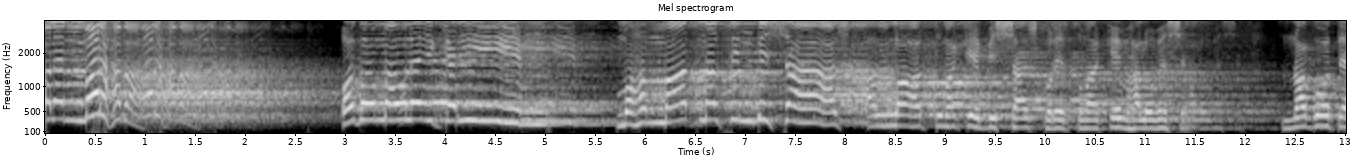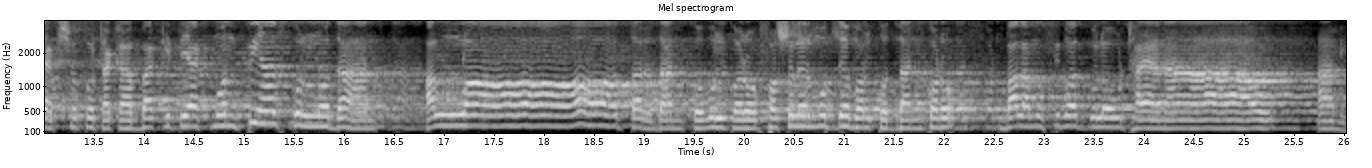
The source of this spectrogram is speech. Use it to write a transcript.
বলেন, মারহাবা। ওগো মাওলাই করিম, মোহাম্মদ নাসিম বিশ্বাস, আল্লাহ তোমাকে বিশ্বাস করে তোমাকে ভালোবেসে। নগদ একশত টাকা, বাকিতে এক মন পেঁয়াজ করল দান। আল্লাহ তার দান কবুল করো, ফসলের মধ্যে বরকত দান করো। বালা মুসিবতগুলো উঠায় নাও। আমি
